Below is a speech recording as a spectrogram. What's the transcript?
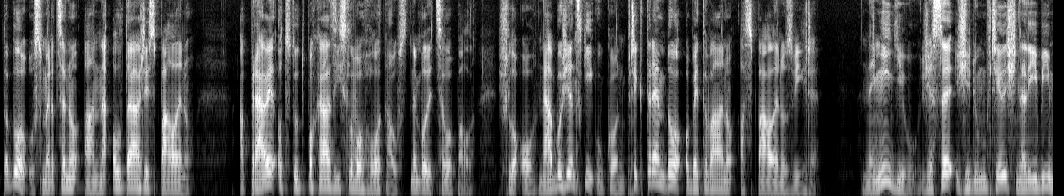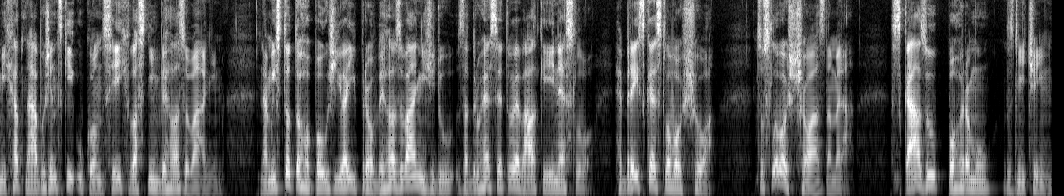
To bylo usmrceno a na oltáři spáleno. A právě odtud pochází slovo holokaust neboli celopal. Šlo o náboženský úkon, při kterém bylo obětováno a spáleno zvíře. Není divu, že se židům příliš nelíbí míchat náboženský úkon s jejich vlastním vyhlazováním. Namísto toho používají pro vyhlazování židů za druhé světové války jiné slovo, hebrejské slovo shoa. Co slovo shoa znamená? Zkázu, pohromu, zničení.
